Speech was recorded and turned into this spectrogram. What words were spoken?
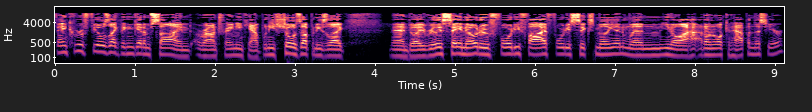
Vancouver feels like they can get him signed around training camp when he shows up and he's like, man, do I really say no to 45, 46 million when, you know, I, I don't know what can happen this year?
